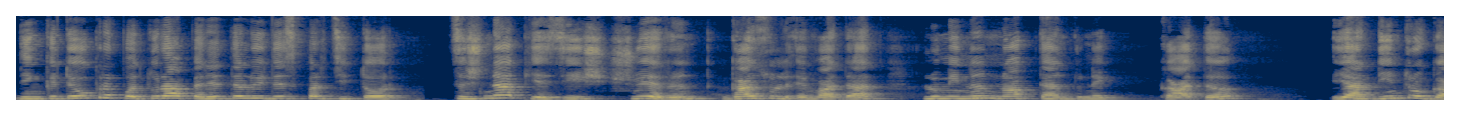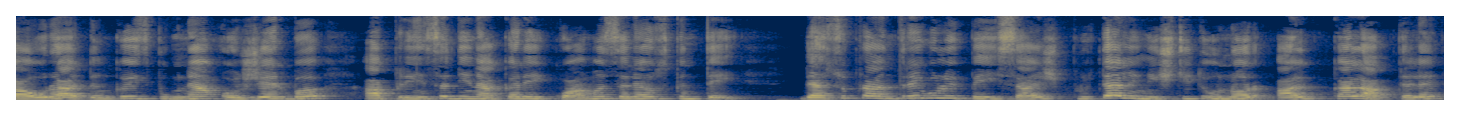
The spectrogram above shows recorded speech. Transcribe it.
Din câte o crăpătură a peretelui despărțitor, țâșnea pieziș, șuierând, gazul evadat, luminând noaptea întunecată, iar dintr-o gaură adâncă izbucnea o jerbă aprinsă din a cărei coamă săreau scântei. Deasupra întregului peisaj plutea liniștit un nor alb ca laptele,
